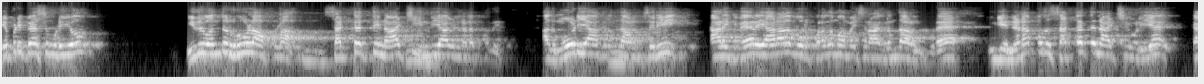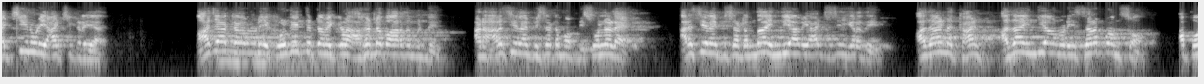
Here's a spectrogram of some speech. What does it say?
எப்படி பேச முடியும்? இது வந்து ரூல் ஆஃப் லா சட்டத்தின் ஆட்சி இந்தியாவில் நடப்பது. அது மோடியாக இருந்தாலும் சரி நாளைக்கு வேற யாராவது ஒரு பிரதம அமைச்சராக இருந்தாலும் கூட இங்கே நடப்பது சட்டத்தின் ஆட்சி ஒழிய கட்சியினுடைய ஆட்சி கிடையாது. பாஜகவினுடைய கொள்கை திட்டமைக்கலாம் அகண்ட பாரதம் என்று ஆனா அரசியலமைப்பு சட்டம் அப்படி சொல்லல. அரசியலமைப்பு சட்டம் தான் இந்தியாவை ஆட்சி செய்கிறது. அதான் அதான் இந்தியாவுடைய சிறப்பம்சம். அப்போ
